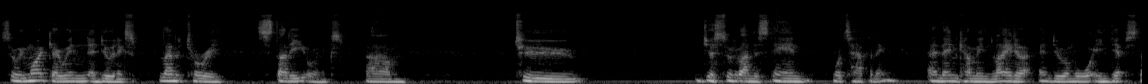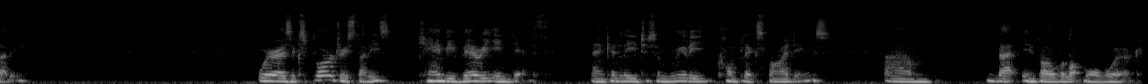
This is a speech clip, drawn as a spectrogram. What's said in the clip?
So we might go in and do an explanatory study or an um, to just sort of understand what's happening and then come in later and do a more in-depth study. Whereas exploratory studies can be very in-depth and can lead to some really complex findings um, that involve a lot more work.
